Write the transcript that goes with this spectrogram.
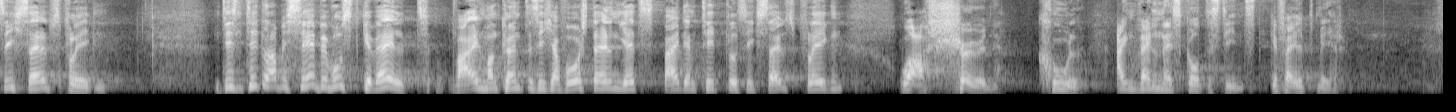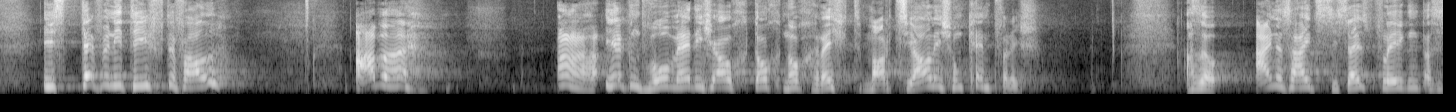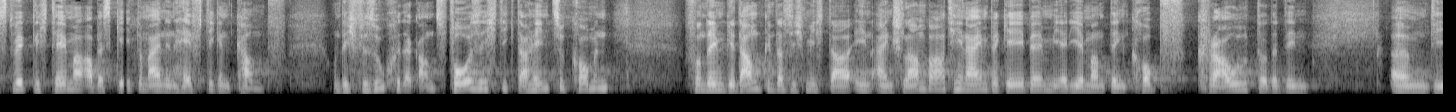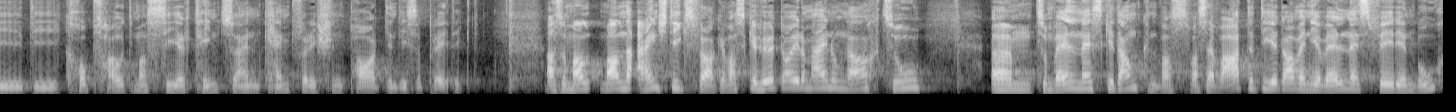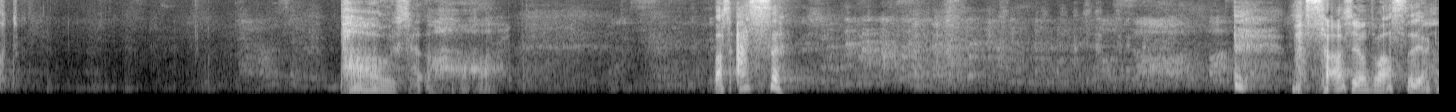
sich selbst pflegen. Und diesen Titel habe ich sehr bewusst gewählt, weil man könnte sich ja vorstellen, jetzt bei dem Titel sich selbst pflegen, wow, schön, cool, ein Wellness-Gottesdienst, gefällt mir. Ist definitiv der Fall, aber ah, irgendwo werde ich auch doch noch recht martialisch und kämpferisch. Also einerseits sich selbst pflegen, das ist wirklich Thema, aber es geht um einen heftigen Kampf. Und ich versuche da ganz vorsichtig dahin zu kommen, von dem Gedanken, dass ich mich da in ein Schlammbad hineinbegebe, mir jemand den Kopf krault oder den, ähm, die, die Kopfhaut massiert, hin zu einem kämpferischen Part in dieser Predigt. Also mal, mal eine Einstiegsfrage. Was gehört eurer Meinung nach zu, ähm, zum Wellness-Gedanken? Was, was erwartet ihr da, wenn ihr Wellness-Ferien bucht? Pause. Oh. Was essen? Massage und Wasser. Ja.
